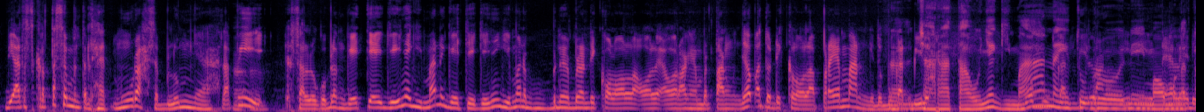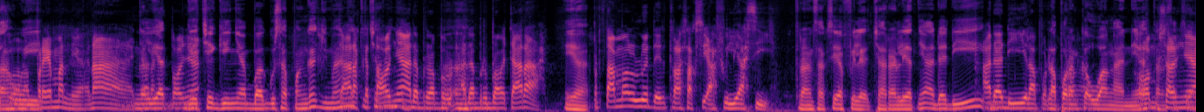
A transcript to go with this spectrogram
di atas kertas emang terlihat murah sebelumnya, tapi selalu gue bilang GCG-nya gimana? GCG-nya gimana? Benar-benar dikelola oleh orang yang bertanggung jawab atau dikelola preman gitu, bukan Nah, bilang cara taunya gimana bukan itu bro ini mau tele mengetahui preman ya. Nah, ngelihat GCG-nya bagus apa enggak gimana cara tuh ketolnya caranya? ada beberapa ada beberapa cara. Iya, Pertama lu lihat dari transaksi afiliasi. Transaksi afiliat cara lihatnya ada di Ada di laporan, laporan keuangan ya. Kalau misalnya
